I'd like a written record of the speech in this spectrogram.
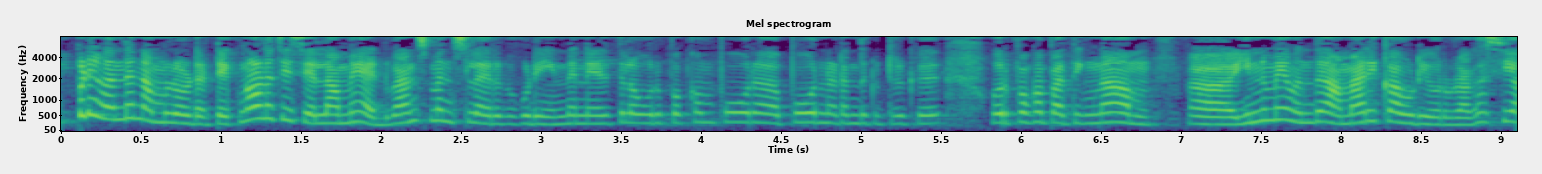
இப்படி வந்து நம்மளோட டெக்னாலஜிஸ் எல்லாமே அட்வான்ஸ்மெண்ட்ஸில் இருக்கக்கூடிய இந்த நேரத்தில் ஒரு பக்கம் போற போர் நடந்துக்கிட்டு இருக்கு. ஒரு பக்கம் பார்த்தீங்கன்னா இன்னுமே வந்து அமெரிக்காவுடைய ஒரு ரகசிய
